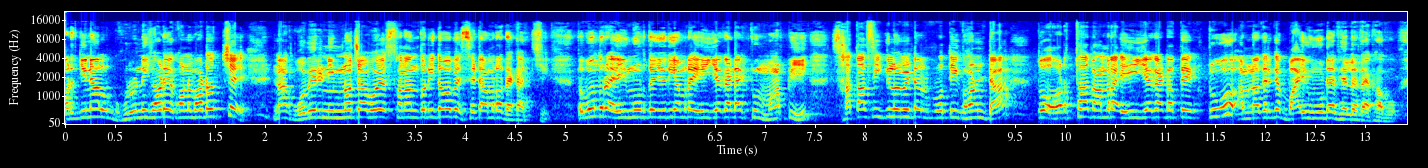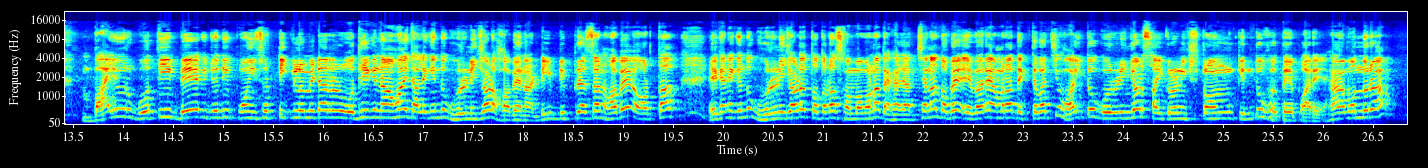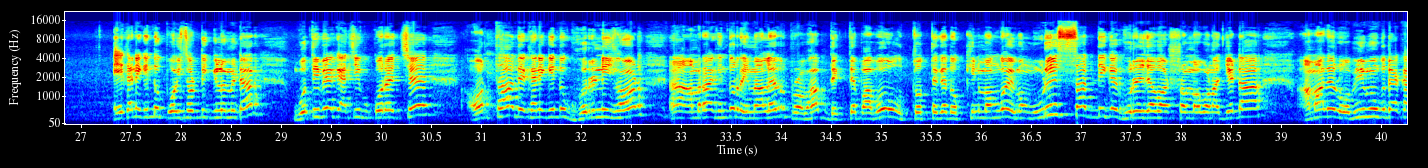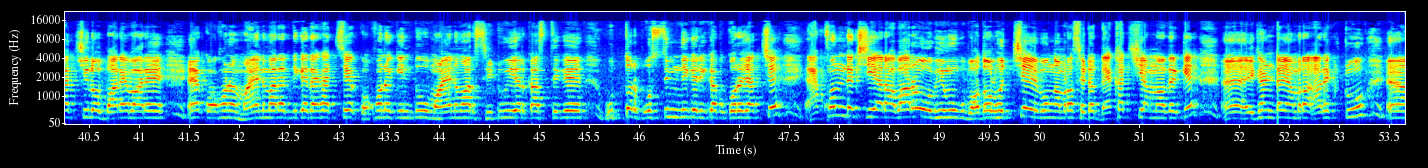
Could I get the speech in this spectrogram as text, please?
অরিজিনাল ঘূর্ণিঝড়ে কনভার্ট হচ্ছে না গভীর নিম্নচাপ হয়ে স্থানান্তরিত হবে সেটা আমরা দেখাচ্ছি। তো বন্ধুরা, এই মুহূর্তে যদি আমরা এই জায়গাটা একটু মাপি, সাতাশি কিলোমিটার প্রতি ঘণ্টা, তো অর্থাৎ আমরা এই জায়গাটাতে একটু আপনাদেরকে বায়ু মুটে ফেলে দেখাবো। বায়ুর গতি বেগ যদি পঁয়ষট্টি কিলোমিটারের অধিক না হয়, তাহলে কিন্তু ঘূর্ণিঝড় হবে না। ডিপ ডিপ্রেশন হবে, অর্থাৎ এখানে কিন্তু ঘূর্ণিঝড়ের ততটা সম্ভাবনা দেখা যাচ্ছে না। তবে এবারে আমরা দেখতে পাচ্ছি, হয়তো ঘূর্ণিঝড় সাইক্লোনিক স্টর্ম কিন্তু হতে পারে। হ্যাঁ বন্ধুরা, এখানে কিন্তু পঁয়ষট্টি কিলোমিটার গতিবেগ অ্যাচিভ করেছে। অর্থাৎ এখানে কিন্তু ঘূর্ণিঝড় আমরা কিন্তু রিমালের প্রভাব দেখতে পাবো উত্তর থেকে দক্ষিণবঙ্গ এবং উড়িষ্যার দিকে ঘুরে যাওয়ার সম্ভাবনা, যেটা আমাদের অভিমুখ দেখাচ্ছিল বারে বারে কখনো মায়ানমারের দিকে দেখাচ্ছে, কখনো কিন্তু মায়ানমার সিটুইয়ের কাছ থেকে উত্তর পশ্চিম দিকে রিকাপ করে যাচ্ছে। এখন দেখছি আর আবারও অভিমুখ বদল হচ্ছে এবং আমরা সেটা দেখাচ্ছি আপনাদেরকে। এখানটায় আমরা আরেকটু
